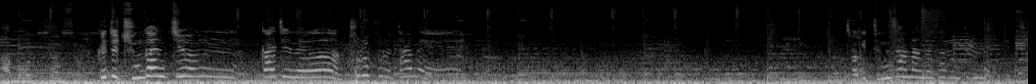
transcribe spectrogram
아무것도 살 수 없어. 그래도 중간쯤까지는 푸릇푸릇하네. 저기 등산하는 사람들은 없겠지?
